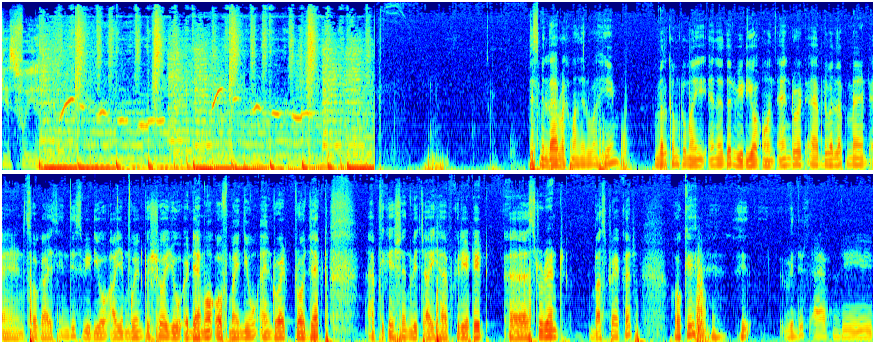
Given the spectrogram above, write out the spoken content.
kiss for you. Bismillahirrahmanirrahim. Welcome to my another video on android app development. And so guys in this video i am going to show you a demo of my new android project application which i have created uh, student bus tracker. Okay? With this app the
